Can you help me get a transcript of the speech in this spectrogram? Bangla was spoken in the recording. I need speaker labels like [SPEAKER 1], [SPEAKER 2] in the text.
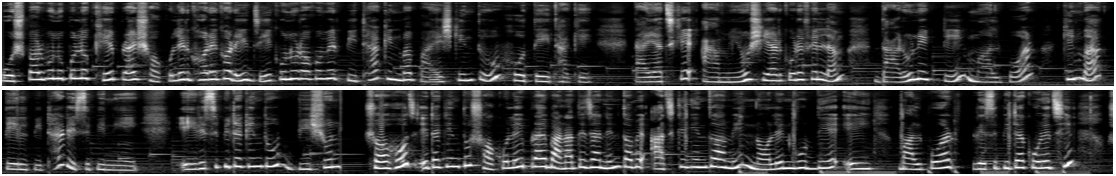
[SPEAKER 1] পৌষ পার্বণ উপলক্ষে প্রায় সকলের ঘরে ঘরেই যে কোনো রকমের পিঠা কিংবা পায়েস কিন্তু হতেই থাকে। তাই আজকে আমিও শেয়ার করে ফেললাম দারুণ একটি মালপোয়ার কিংবা তেল পিঠার রেসিপি নিয়ে। এই রেসিপিটা কিন্তু ভীষণ সহজ, এটা কিন্তু সকলেই প্রায় বানাতে জানেন, তবে আজকে কিন্তু আমি নলেন গুড় দিয়ে এই মালপোয়ার রেসিপিটা করেছি।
